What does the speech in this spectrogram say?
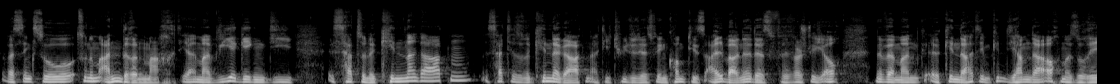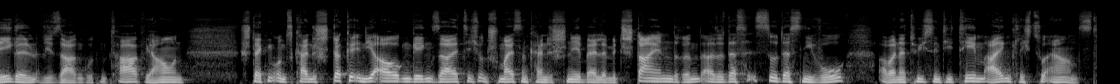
was denkst so zu einem anderen macht. Ja, immer wir gegen die. Es hat so eine Kindergarten, es hat ja so eine Kindergartenattitüde, deswegen kommt dieses Alberne, das verstehe ich auch, ne? wenn man äh, Kinder hat, die haben da auch immer so Regeln, wir sagen guten Tag, wir hauen stecken uns keine Stöcke in die Augen gegenseitig und schmeißen keine Schneebälle mit Steinen drin. Also das ist so das Niveau, aber natürlich sind die Themen eigentlich zu ernst.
